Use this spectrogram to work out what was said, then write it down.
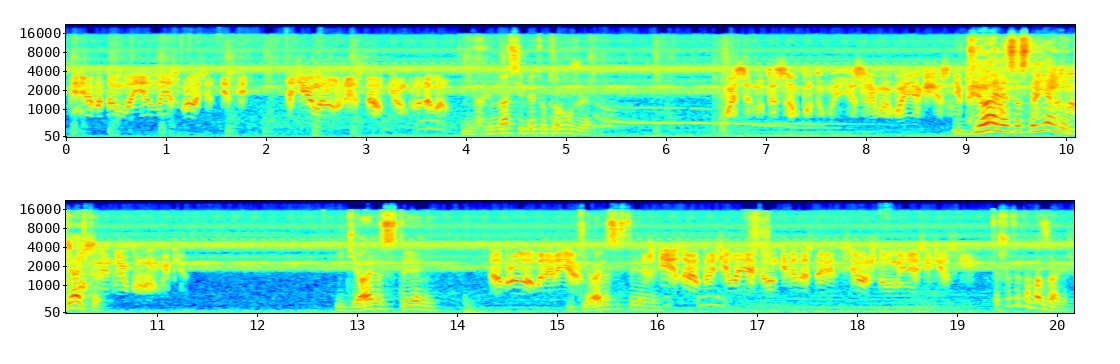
С меня потом военные спросят, дескать, зачем оружие сталкерам продавал? Ни хрена себе тут оружие. Вася, ну ты сам подумай, если мы вояк сейчас не Идеальное прижмем, состояние, они у нас дядька. последнюю кровь выпьют. Идеальное состояние. Добро, Валерьян. Идеальное состояние. Жди завтра человека, он тебе доставит все, что у меня сейчас есть. Да что ты там базаришь?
